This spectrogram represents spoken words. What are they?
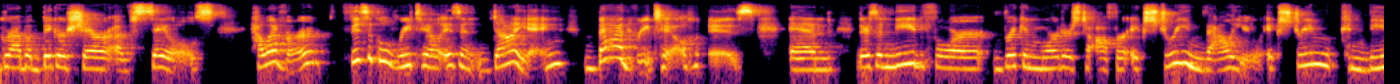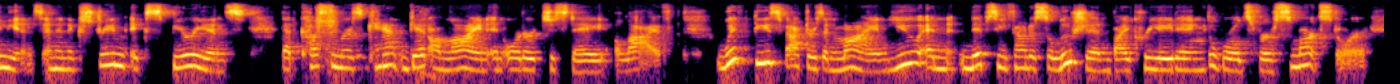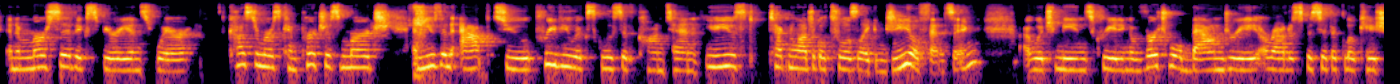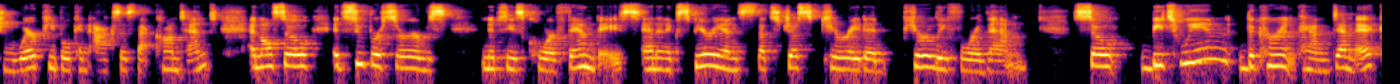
grab a bigger share of sales. However, physical retail isn't dying, bad retail is. And there's a need for brick and mortars to offer extreme value, extreme convenience, and an extreme experience that customers can't get online in order to stay alive. With these factors in mind, you and Nipsey found a solution by creating the world's first smart store, an immersive experience where customers can purchase merch and use an app to preview exclusive content. You used technological tools like geofencing, uh, which means creating a virtual boundary around a specific location where people can access that content. And also, it super serves Nipsey's core fan base and an experience that's just curated purely for them. So, between the current pandemic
